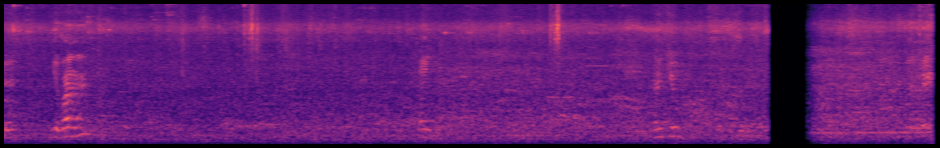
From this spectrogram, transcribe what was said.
Okay. You? Thank you. Thank you. Okay.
